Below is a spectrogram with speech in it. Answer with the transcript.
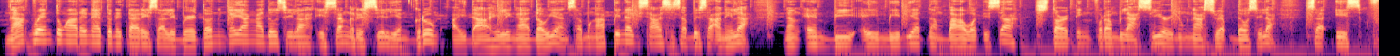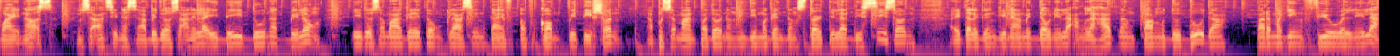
Nakwento nga rin ito ni Tyrese Halliburton kaya nga daw sila isang resilient group ay dahil nga daw yan sa mga pinagsasasabi sa nila ng NBA media at ng bawat isa starting from last year nung naswept daw sila sa East Finals kung saan sinasabi daw sa kanila ay they do not belong dito sa mga ganitong klaseng type of competition. Tapos samahan pa daw ng hindi magandang start nila this season ay talagang ginamit daw nila ang lahat ng pangdududa para maging fuel nila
